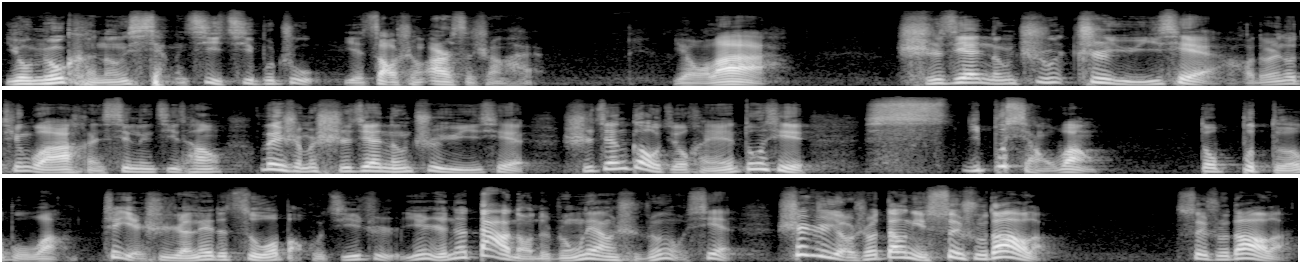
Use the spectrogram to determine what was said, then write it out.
有没有可能想记记不住，也造成二次伤害？有啦，时间能治治愈一切，好多人都听过啊，很心灵鸡汤。为什么时间能治愈一切？时间够久，很多东西你不想忘，都不得不忘。这也是人类的自我保护机制，因为人的大脑的容量始终有限，甚至有时候当你岁数到了，岁数到了，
